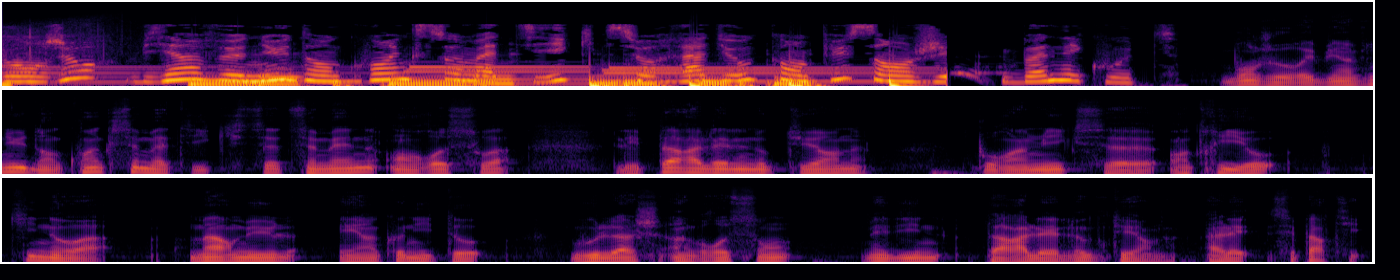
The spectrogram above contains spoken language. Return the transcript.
Bonjour, bienvenue dans Coin Somatique sur Radio Campus Angers. Bonne écoute. Bonjour et bienvenue dans Coin Somatique. Cette semaine, on reçoit les parallèles nocturnes pour un mix euh, en trio Quinoa, Marmule et Incognito. Vous lâche un gros son made in parallèle nocturne. Allez, c'est parti.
